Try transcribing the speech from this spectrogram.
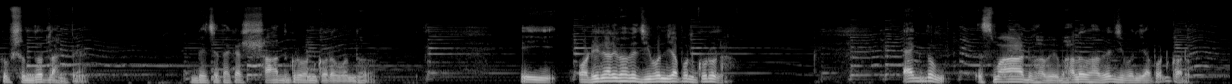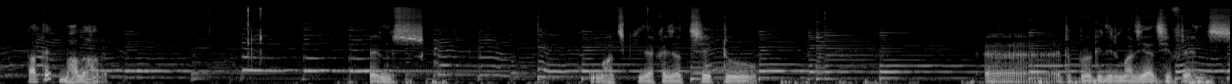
খুব সুন্দর লাগবে। বেঁচে থাকার স্বাদ গ্রহণ করো, বন্ধু। এই অর্ডিনারিভাবে জীবনযাপন করো না। একদম স্মার্টভাবে ভালোভাবে জীবনযাপন করো। তাতে ভালো হবে। ফ্রেন্ডস মাছ কি দেখা যাচ্ছে? একটু একটু প্রকৃতির মাঝে আছি ফ্রেন্ডস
